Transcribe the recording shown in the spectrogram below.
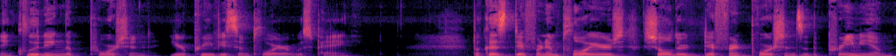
including the portion your previous employer was paying. Because different employers shoulder different portions of the premium,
